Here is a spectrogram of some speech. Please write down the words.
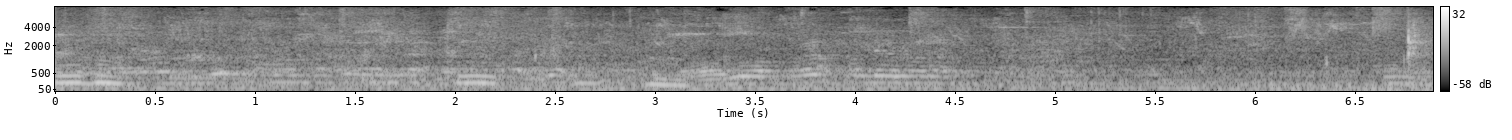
嗯嗯嗯嗯。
